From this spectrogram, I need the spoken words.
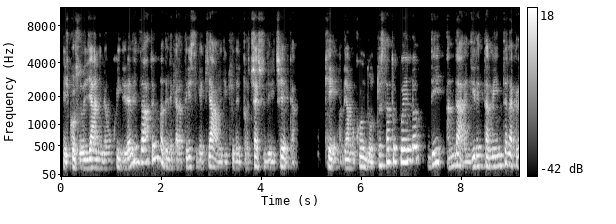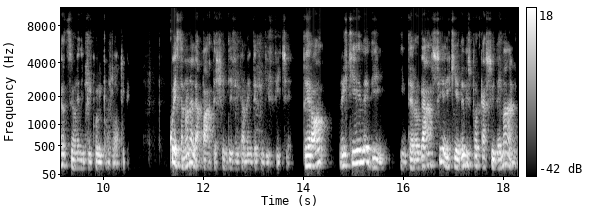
nel corso degli anni abbiamo quindi realizzato e una delle caratteristiche chiave di, del processo di ricerca che abbiamo condotto è stato quello di andare direttamente alla creazione di piccoli prototipi. Questa non è la parte scientificamente più difficile, però richiede di interrogarsi e richiede di sporcarsi le mani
